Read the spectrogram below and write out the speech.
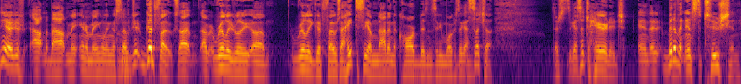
you know, just out and about, mi- intermingling and stuff. Mm-hmm. Ju- Good folks. I, I really, really uh, really good folks. I hate to see them not in the car business anymore because they got mm-hmm. such a there's they got such a heritage and a bit of an institution.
